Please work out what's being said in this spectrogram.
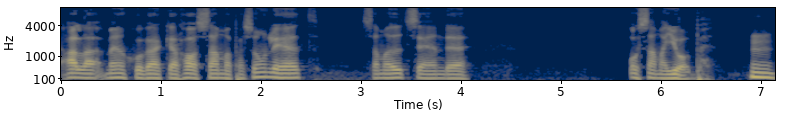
alla människor verkar ha samma personlighet, samma utseende och samma jobb. Mm.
